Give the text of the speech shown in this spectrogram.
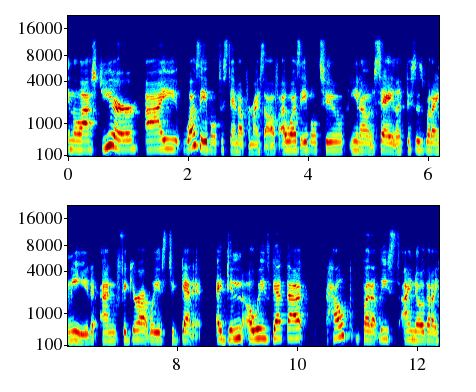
in the last year, I was able to stand up for myself. I was able to, you know, say, like, this is what I need and figure out ways to get it. I didn't always get that help, but at least I know that I,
